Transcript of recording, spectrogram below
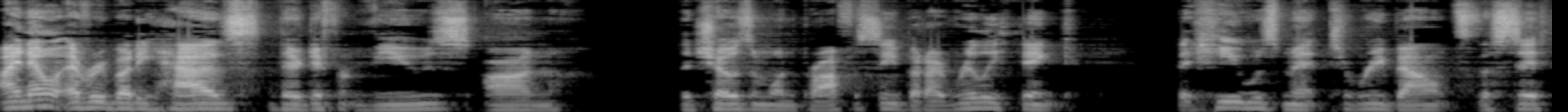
I know everybody has their different views on the chosen one prophecy, but I really think that he was meant to rebalance the Sith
